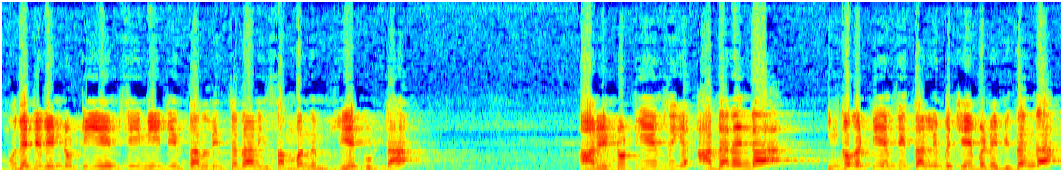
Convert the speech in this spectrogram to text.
మొదటి రెండు టీఎంసీ నీటిని తరలించడానికి సంబంధం లేకుండా ఆ రెండు టీఎంసీకి అదనంగా ఇంకొక టీఎంసీ తరలింప చేయబడే విధంగా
